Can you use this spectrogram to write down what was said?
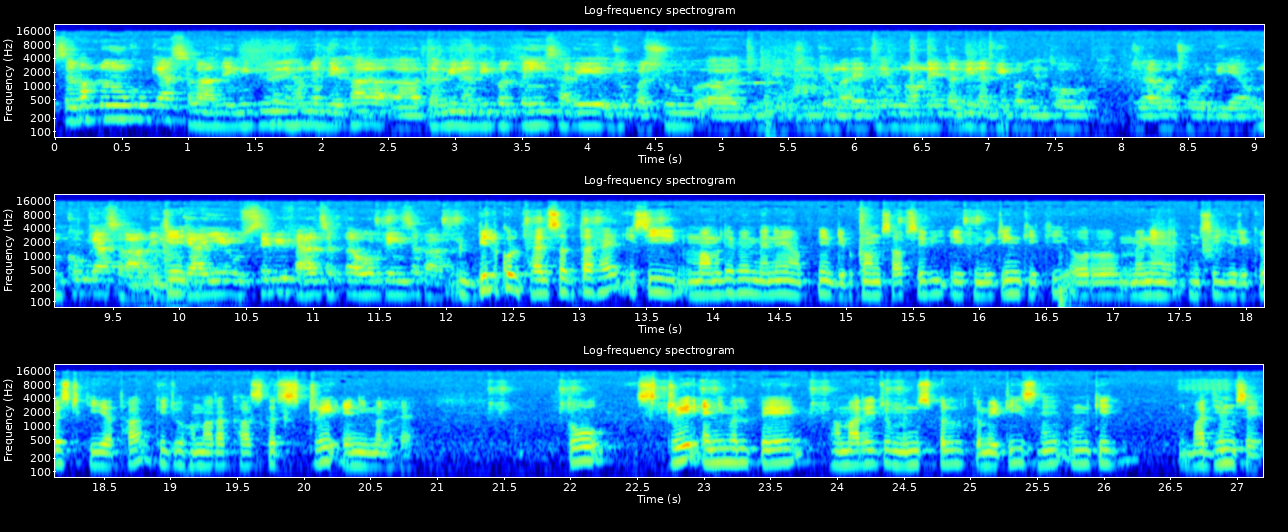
सर, आप लोगों को क्या सलाह देंगे? क्योंकि हमने देखा तवी नदी पर कई सारे जो पशु जिनके मरे थे, उन्होंने तवी नदी पर उनको जो है वो छोड़ दिया उनको क्या सलाह देंगे? क्या ये उससे भी फैल सकता है और कहीं से फैल सकता है? बिल्कुल फैल सकता है। इसी मामले में मैंने अपने डिपकॉम साहब से भी एक मीटिंग की थी और मैंने उनसे ये रिक्वेस्ट किया था कि जो हमारा खासकर स्ट्रे एनिमल है तो स्ट्रे एनिमल पे हमारे जो म्यूनसिपल कमेटीज़ हैं उनके माध्यम से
